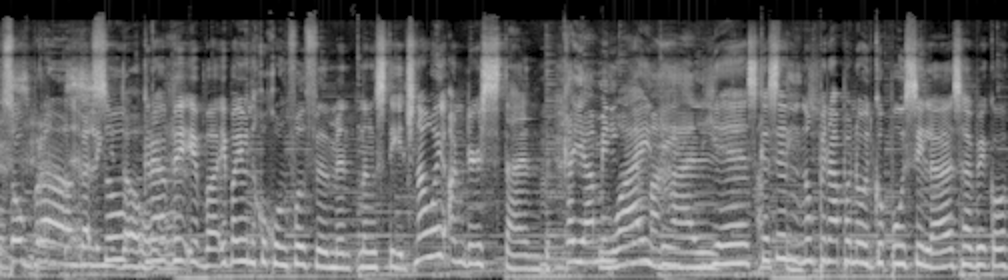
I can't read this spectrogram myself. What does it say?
Sobra ang galing so, daw. grabe iba. Iba yung nakukuha fulfillment ng stage. Now I understand Kaya why minamahal they... Yes, ang kasi stage. nung pinapanood ko po sila, sabi ko,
